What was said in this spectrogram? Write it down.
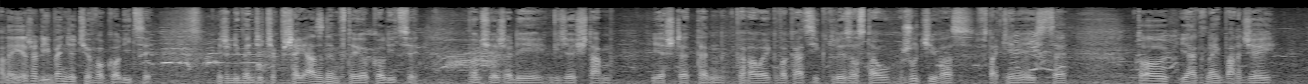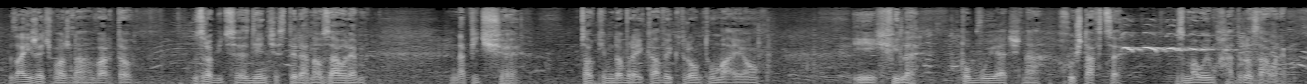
ale jeżeli będziecie w okolicy, jeżeli będziecie przejazdem w tej okolicy, bądź jeżeli gdzieś tam jeszcze ten kawałek wakacji, który został, rzuci Was w takie miejsce, to jak najbardziej zajrzeć można, warto zrobić sobie zdjęcie z tyranozaurem, napić się całkiem dobrej kawy, którą tu mają i chwilę pobujać na huśtawce z małym hadrozaurem.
